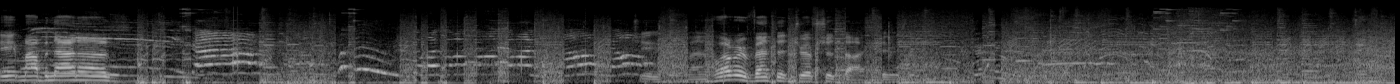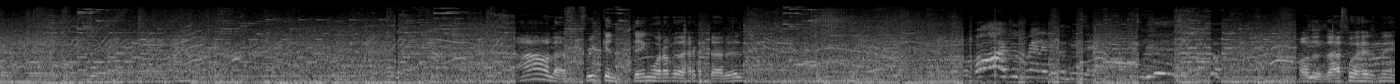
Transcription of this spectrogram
Eat my bananas. Whoever invented drift should die. Seriously. Oh, that freaking thing, whatever the heck that is. Oh, I just ran into the music. Oh, that's what hits me.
